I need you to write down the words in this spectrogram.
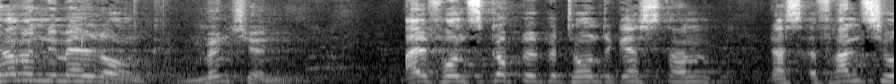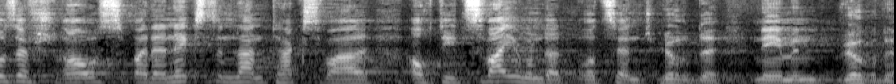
Hören die Meldung. München. Alfons Goppel betonte gestern, dass Franz Josef Strauß bei der nächsten Landtagswahl auch die 200%-Hürde nehmen würde.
